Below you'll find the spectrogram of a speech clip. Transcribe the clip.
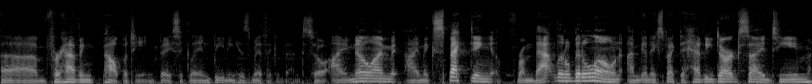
um, for having Palpatine basically and beating his mythic event. So I know I'm I'm expecting from that little bit alone, I'm going to expect a heavy dark side team,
